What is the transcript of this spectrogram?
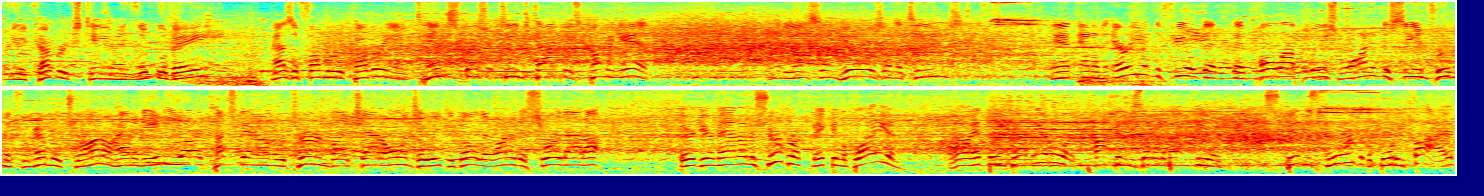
Pretty good coverage team, and Luc Labbé has a fumble recovery and 10 special teams tackles coming in. One of the unsung heroes on the teams. And, and an area of the field that, that Paul LaPolice wanted to see improvements. Remember, Toronto had an 80-yard touchdown return by Chad Owens a week ago. They wanted to shore that up. Third-year man out of Sherbrooke making the play, and now Anthony work. Hawkins out of the backfield. Spins forward to the 45.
